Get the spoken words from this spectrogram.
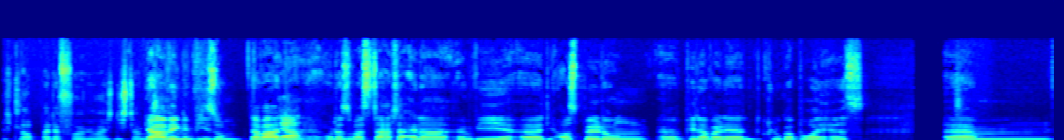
Ich glaube, bei der Folge war ich nicht dabei. Ja, wegen dem Visum. Da war Ja. der, oder sowas. Da hatte einer irgendwie äh, die Ausbildung, äh, Peter, weil der ein kluger Boy ist. Ähm,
